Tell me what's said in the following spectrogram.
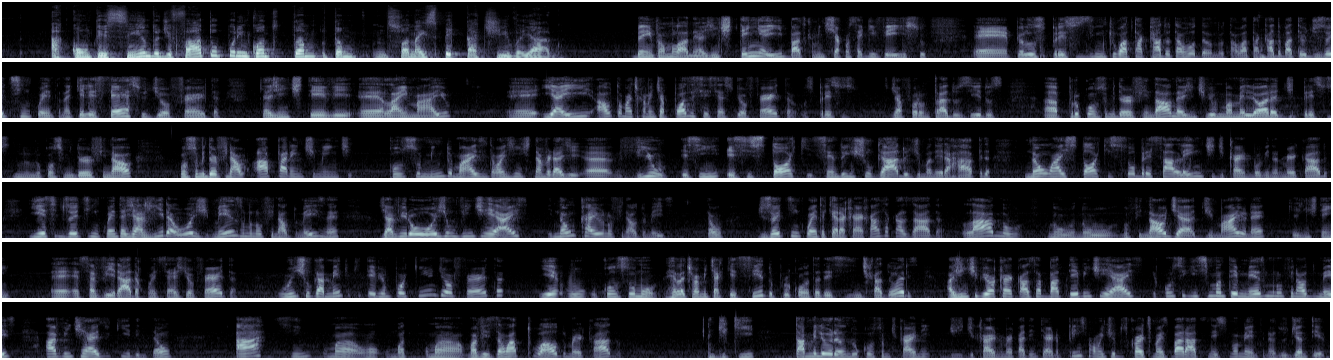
acontecendo de fato ou por enquanto estamos só na expectativa, Iago? Bem, vamos lá, né? A gente tem aí, basicamente, já consegue ver isso é, pelos preços em que o atacado está rodando. Tá? O atacado bateu 18,50, naquele excesso de oferta que a gente teve é, lá em maio. É, e aí, automaticamente, após esse excesso de oferta, os preços já foram traduzidos uh, para o consumidor final, né? A gente viu uma melhora de preços no, no consumidor final. Consumidor final aparentemente consumindo mais, então a gente, na verdade, uh, viu esse, esse estoque sendo enxugado de maneira rápida, não há estoque sobressalente de carne bovina no mercado, e esse 18,50 já vira hoje, mesmo no final do mês, né? Já virou hoje um 20 reais e não caiu no final do mês. Então, 18,50, que era a carcaça casada, lá no, no, no, no final de, de maio, né? Que a gente tem é, essa virada com excesso de oferta, o enxugamento que teve um pouquinho de oferta e o, o, consumo relativamente aquecido por conta desses indicadores, a gente viu a carcaça bater 20 reais e conseguir se manter mesmo no final do mês a 20 reais o quilo. Então, há sim uma, uma, uma, uma visão atual do mercado de que está melhorando o consumo de carne, de, de, carne no mercado interno, principalmente dos cortes mais baratos nesse momento, né, do dianteiro.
